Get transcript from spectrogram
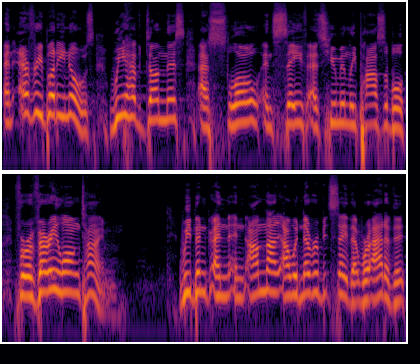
And everybody knows we have done this as slow and safe as humanly possible for a very long time. We've been, and, and I'm not, I would never be, say that we're out of it.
